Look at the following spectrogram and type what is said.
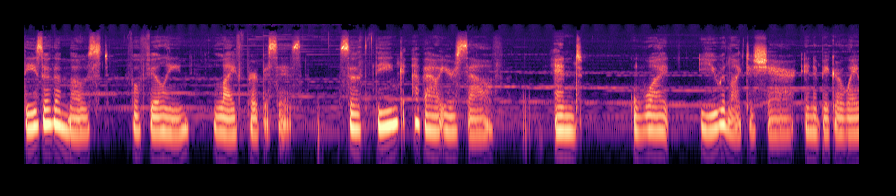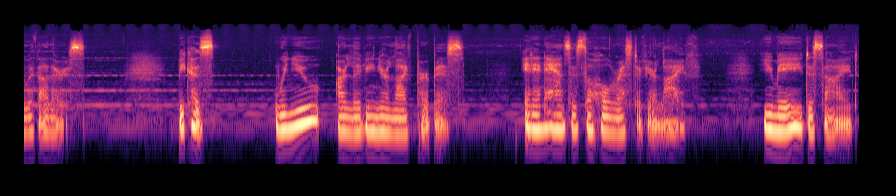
These are the most fulfilling life purposes. So think about yourself and what you would like to share in a bigger way with others. Because when you are living your life purpose, it enhances the whole rest of your life. You may decide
